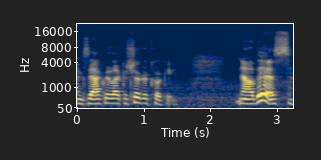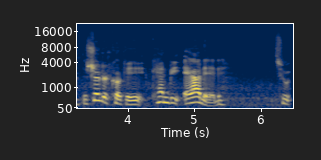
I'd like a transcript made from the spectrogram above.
exactly like a sugar cookie. Now this, the sugar cookie, can be added to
